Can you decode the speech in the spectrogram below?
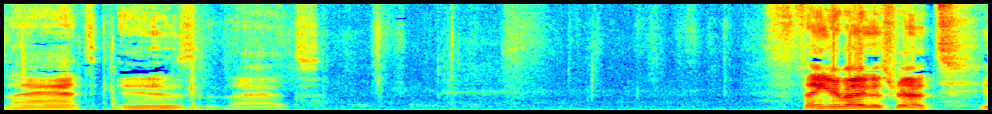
that is that. Thank you, everybody. Straight out to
